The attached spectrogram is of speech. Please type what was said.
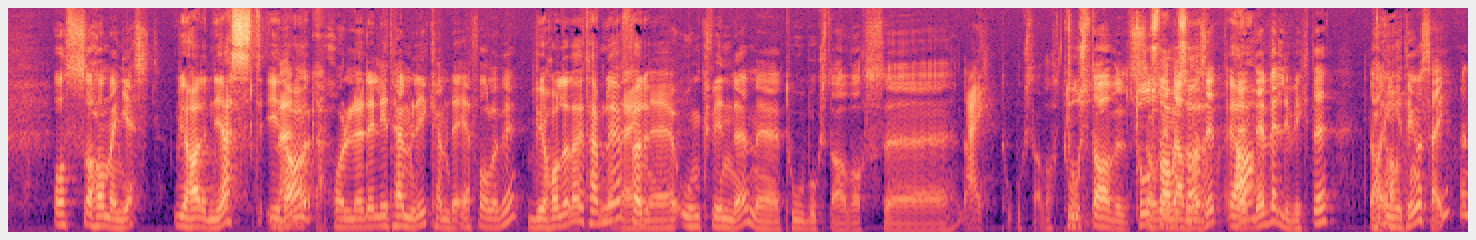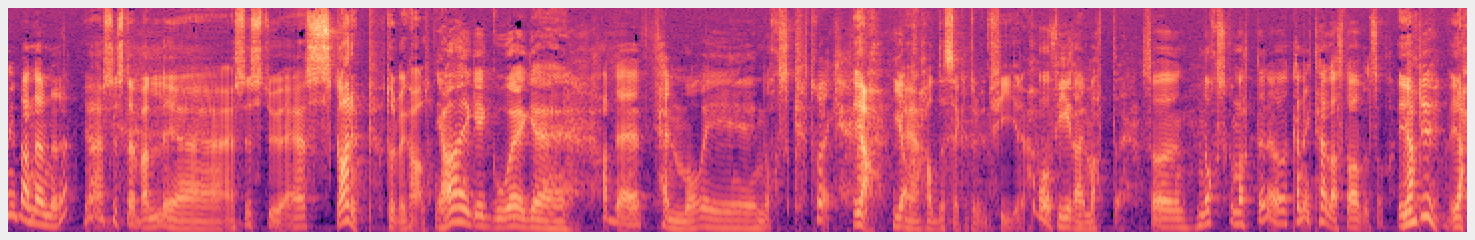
Og så har vi en gjest. Vi har en gjest i Men dag. holder det litt hemmelig hvem det er foreløpig. Vi holder det litt hemmelig, Det er en eh, ung kvinne med to bokstavers eh, Nei, to bokstaver. To stavelser, to i stavelser, navnet sitt. ja. Det, det er veldig viktig. Det har Ja. ingenting å si, men jeg bare nevner det. ja, jeg syns det er veldig eh, Jeg syns du er skarp, Tor Mikael. Ja, jeg er god. Jeg eh, hadde fem år i norsk, tror jeg. Ja. Ja. Jeg hadde sikkert rundt fire. Og fire i matte. Så norsk og matte, da kan jeg telle stavelser. Ja. Men du, Ja.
